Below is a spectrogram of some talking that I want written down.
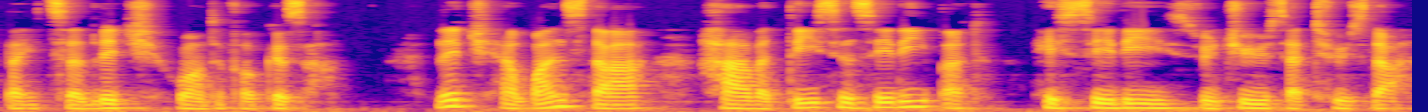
but it's a Lich we want to focus on. Lich at 1 star have a decent CD, but his CD is reduced at 2 star.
